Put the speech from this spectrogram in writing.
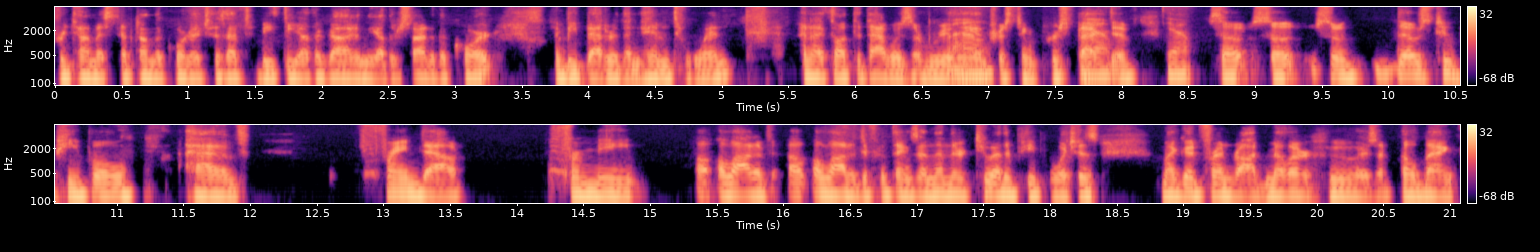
Every time I stepped on the court, I just had to beat the other guy on the other side of the court and be better than him to win. And I thought that that was a really Wow. interesting perspective. Yeah. So, so, so those two people have framed out for me a, lot of a, a lot of different things. And then there are two other people, which is my good friend Rod Miller, who is at Bill Bank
